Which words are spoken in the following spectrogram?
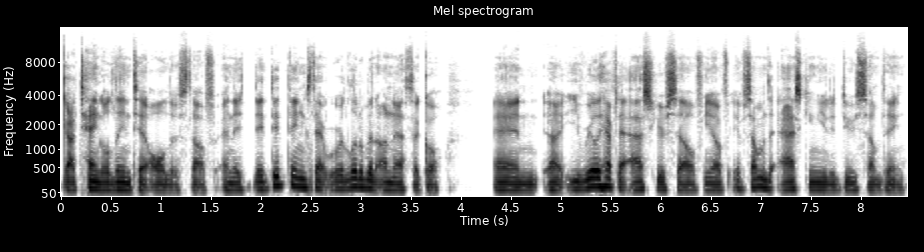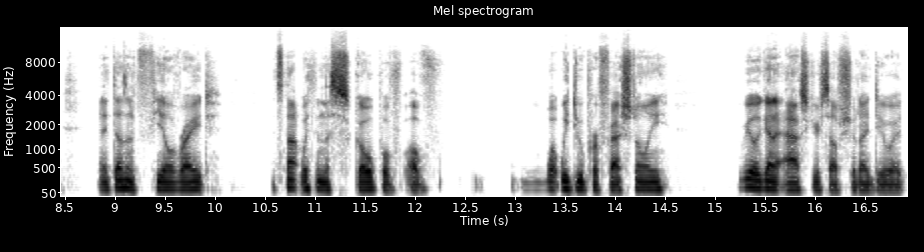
got tangled into all this stuff and they, they did things that were a little bit unethical. And uh, you really have to ask yourself you know if, if someone's asking you to do something and it doesn't feel right. It's not within the scope of, of what we do professionally. You really got to ask yourself should i do it?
